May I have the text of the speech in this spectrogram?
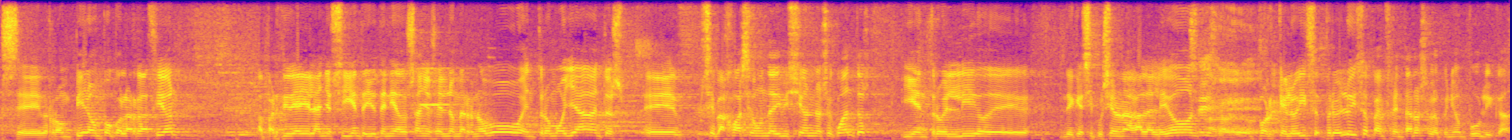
se rompiera un poco la relación. A partir de ahí el año siguiente yo tenía dos años, él no me renovó, entró Moyá, entonces eh, se bajó a segunda división no sé cuántos y entró el lío de, de que si pusieron a Gala León, porque lo hizo, pero él lo hizo para enfrentarnos a la opinión pública,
